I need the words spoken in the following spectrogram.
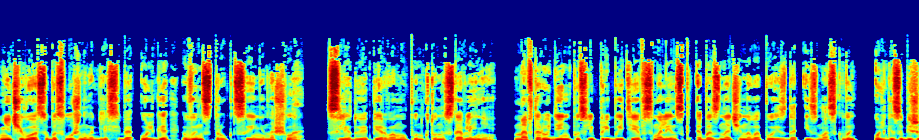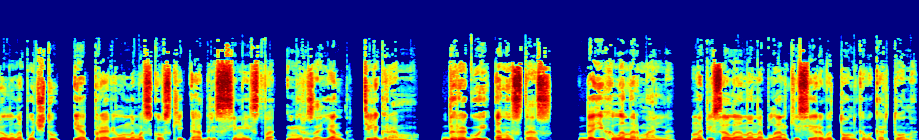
Ничего особо сложного для себя Ольга в инструкции не нашла. Следуя первому пункту наставления, на второй день после прибытия в Смоленск обозначенного поезда из Москвы Ольга забежала на почту и отправила на московский адрес семейства Мирзаян телеграмму. «Дорогой Анастас, доехала нормально написала она на бланке серого тонкого картона.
